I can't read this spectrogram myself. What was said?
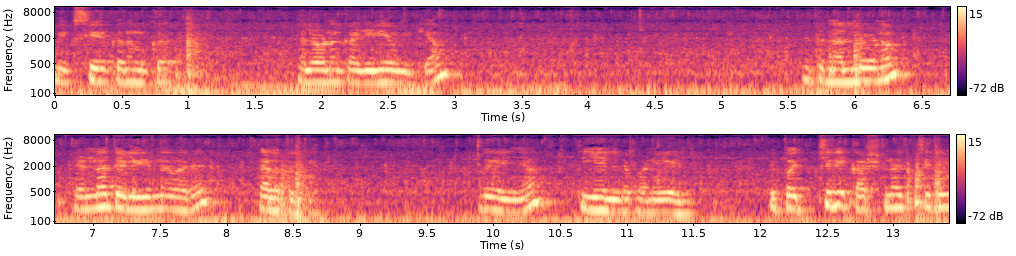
മിക്സിയൊക്കെ നമുക്ക് നല്ലോണം കഴുകി ഒഴിക്കാം. എന്നിട്ട് നല്ലോണം എണ്ണ തെളിയുന്നവരെ തിളപ്പിക്കും. അത് കഴിഞ്ഞാൽ തീയലിന്റെ പണി കഴിഞ്ഞു. ഇപ്പം ഇച്ചിരി കഷ്ണം ഇച്ചിരി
